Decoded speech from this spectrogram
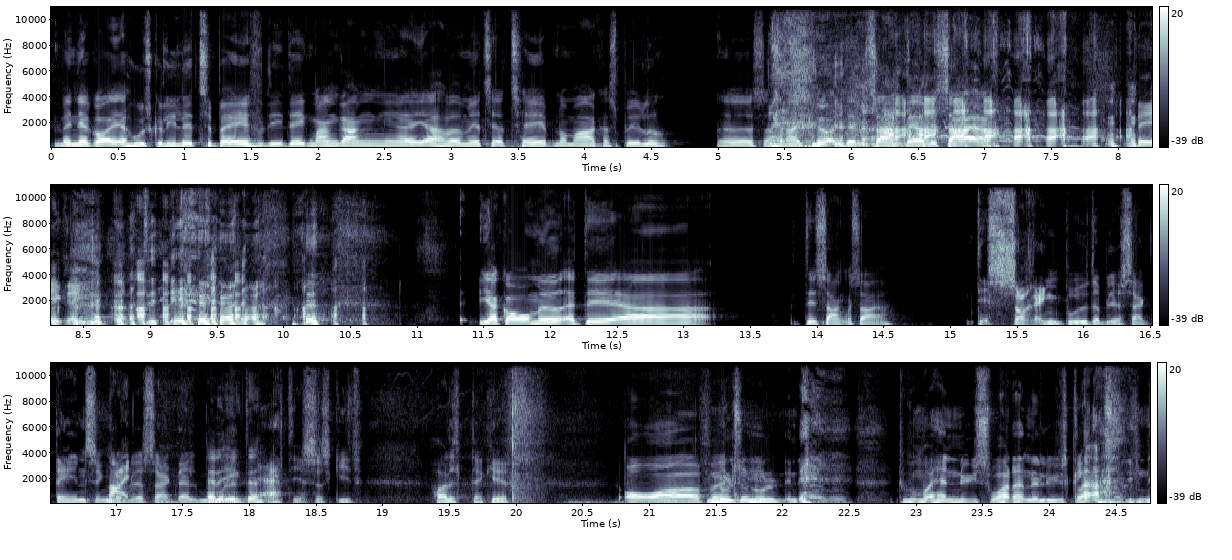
Men jeg, går, jeg husker lige lidt tilbage, fordi det er ikke mange gange, jeg har været med til at tabe, når Mark har spillet. Øh, så han har ikke hørt den sang der ved sejr. det er ikke rigtigt. Jeg går med, at det er, det er sang med sejr. Det er så ringe bud. Der bliver sagt dancing, Nej. der bliver sagt alt muligt. Er det ikke det? Ja, det er så skidt. Hold da kæft. Over... 0 til 0. Du må have en ny SWOT-analyse klar. Ja,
